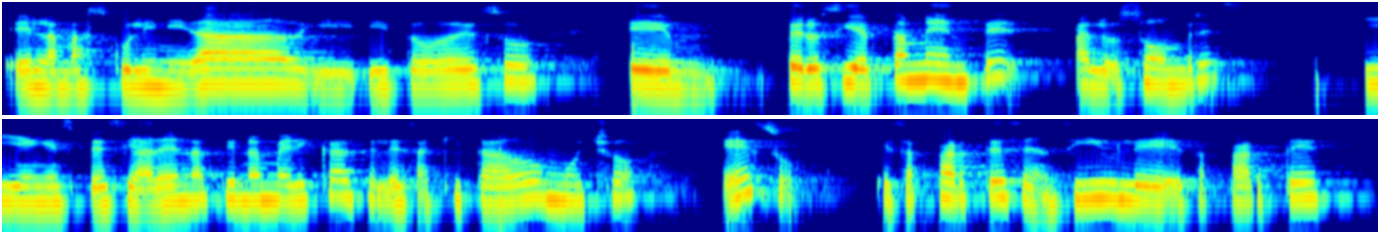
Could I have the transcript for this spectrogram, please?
en la masculinidad y, todo eso. Em, pero ciertamente a los hombres y en especial en Latinoamérica se les ha quitado mucho eso, esa parte sensible, esa parte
